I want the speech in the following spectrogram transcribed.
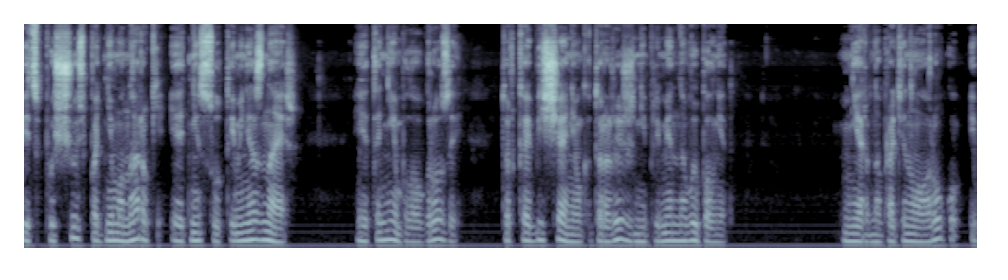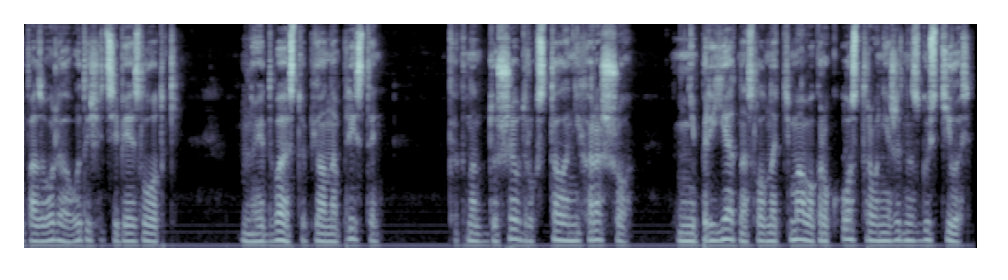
ведь спущусь, подниму на руки и отнесу, ты меня знаешь». И это не было угрозой, только обещанием, которое Рыжий непременно выполнит. Нервно протянула руку и позволила вытащить себя из лодки но едва я ступила на пристань, как на душе вдруг стало нехорошо, неприятно, словно тьма вокруг острова неожиданно сгустилась.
